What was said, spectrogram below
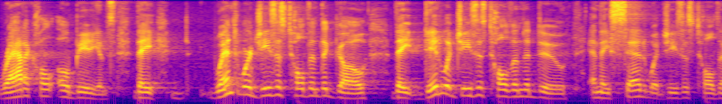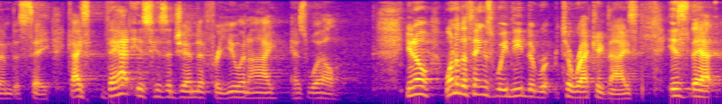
radical obedience. They went where Jesus told them to go, they did what Jesus told them to do, and they said what Jesus told them to say. Guys, that is his agenda for you and I as well. You know, one of the things we need to, to recognize is that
